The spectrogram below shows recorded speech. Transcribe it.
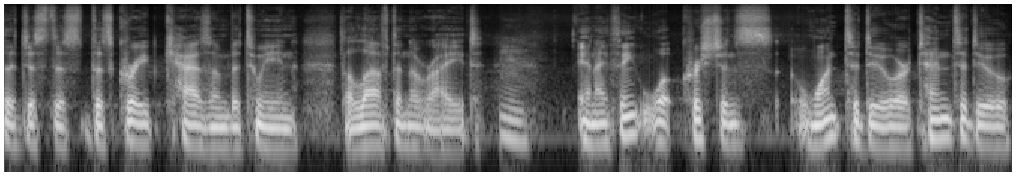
the just this this great chasm between the left and the right. And I think what Christians want to do or tend to do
